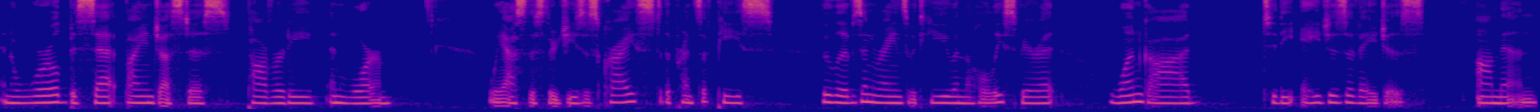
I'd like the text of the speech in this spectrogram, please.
in a world beset by injustice poverty and war we ask this through Jesus Christ, the Prince of Peace, who lives and reigns with you in the Holy Spirit, one God, to the ages of ages. Amen.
